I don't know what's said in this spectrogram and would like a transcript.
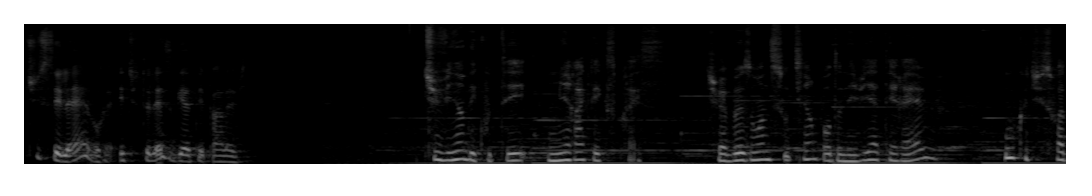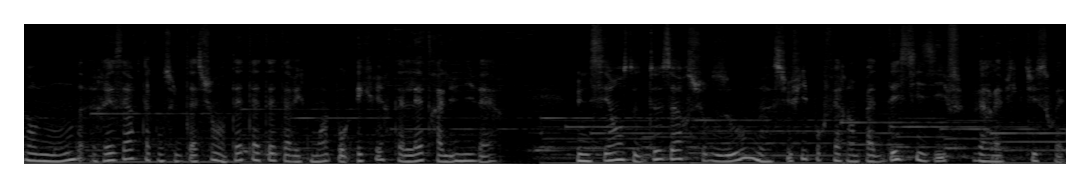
tu célèbres et tu te laisses gâter par la vie. Tu viens d'écouter Miracle Express. Tu as besoin de soutien pour donner vie à tes rêves? Où que tu sois dans le monde, réserve ta consultation en tête à tête avec moi pour écrire ta lettre à l'univers. Une séance de deux heures sur Zoom suffit pour faire un pas décisif vers la vie que tu souhaites.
